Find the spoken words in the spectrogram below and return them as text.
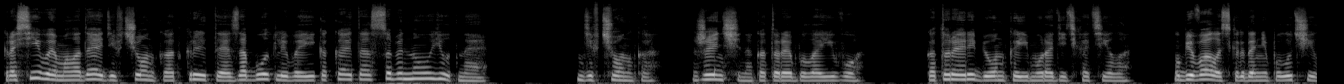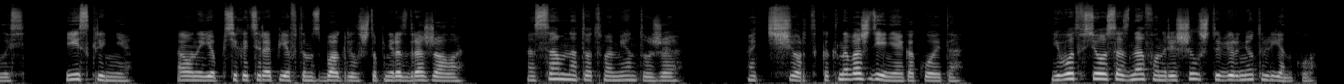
Красивая молодая девчонка, открытая, заботливая и какая-то особенно уютная. Девчонка. Женщина, которая была его. Которая ребенка ему родить хотела. Убивалась, когда не получилось. Искренне. А он ее психотерапевтом сбагрил, чтоб не раздражала. А сам на тот момент уже а черт, как наваждение какое-то. И вот все осознав, он решил, что вернет Ленку.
